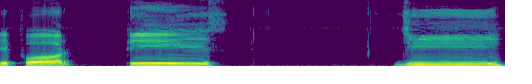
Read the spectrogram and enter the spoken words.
A for fish. G.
